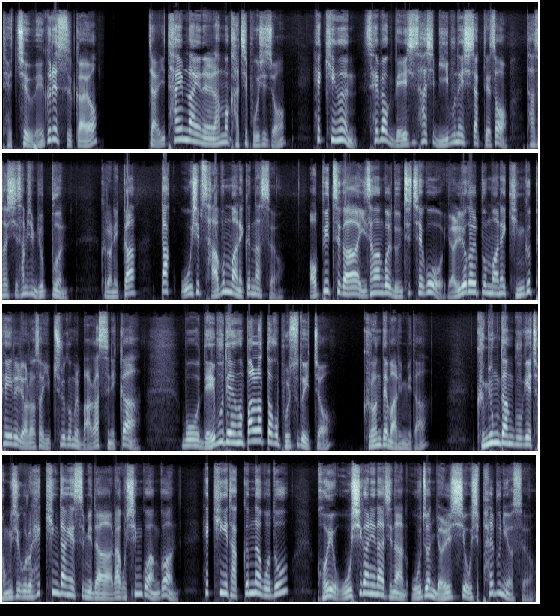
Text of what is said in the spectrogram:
대체 왜 그랬을까요? 자, 이 타임라인을 한번 같이 보시죠. 해킹은 새벽 4시 42분에 시작돼서 5시 36분, 그러니까 딱 54분 만에 끝났어요. 업비트가 이상한 걸 눈치채고 18분 만에 긴급 회의를 열어서 입출금을 막았으니까 뭐 내부 대응은 빨랐다고 볼 수도 있죠. 그런데 말입니다. 금융당국에 정식으로 해킹당했습니다 라고 신고한 건 해킹이 다 끝나고도 거의 5시간이나 지난 오전 10시 58분이었어요.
